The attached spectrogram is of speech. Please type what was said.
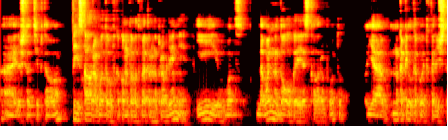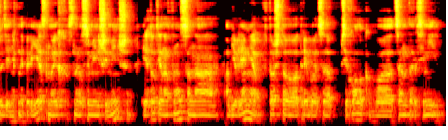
или что-то типа того. И искал работу в каком-то вот в этом направлении. И вот довольно долго я искал работу. Я накопил какое-то количество денег на переезд, но их становилось меньше и меньше. И тут я наткнулся на объявление в то, что требуется психолог в центр семьи.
